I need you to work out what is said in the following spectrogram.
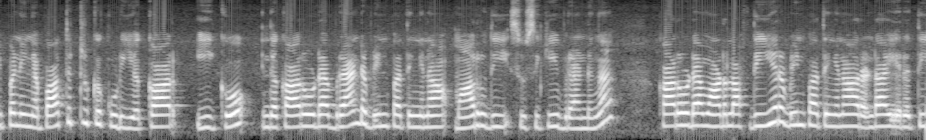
இப்போ நீங்கள் பார்த்துட்ருக்கக்கூடிய கார் ஈகோ. இந்த காரோட பிராண்ட் அப்படின்னு பார்த்தீங்கன்னா மாருதி சுசுகி பிராண்டுங்க காரோட மாடல் ஆஃப் தி இயர் அப்படின்னு பார்த்தீங்கன்னா ரெண்டாயிரத்தி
